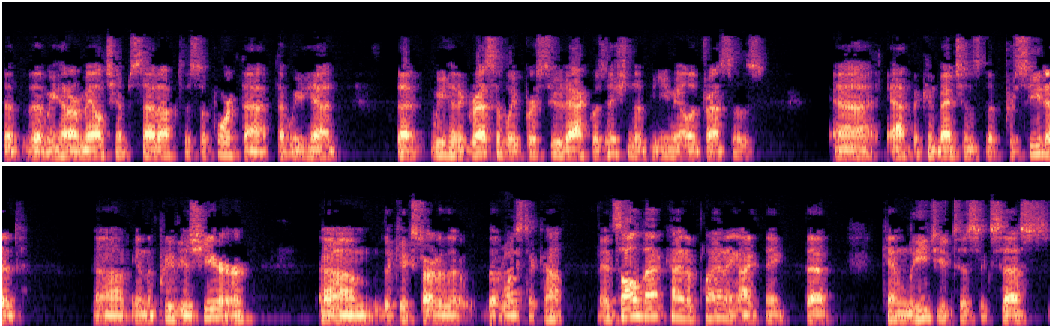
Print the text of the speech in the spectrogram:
that, that we had our Mailchimp set up to support that, that we had that we had aggressively pursued acquisition of email addresses uh, at the conventions that preceded uh, in the previous year um, the Kickstarter that that right. was to come. It's all that kind of planning, I think, that can lead you to success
